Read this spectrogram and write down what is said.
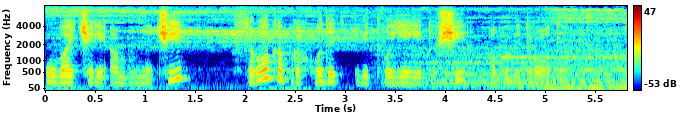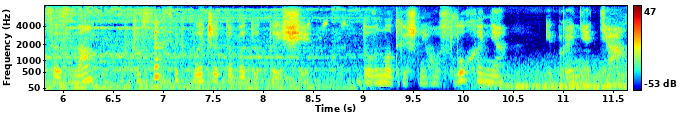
Увечері або вночі сорока приходить від твоєї душі або від роду. Це знак, що Всесвіт кличе тебе до тиші, до внутрішнього слухання і прийняття.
